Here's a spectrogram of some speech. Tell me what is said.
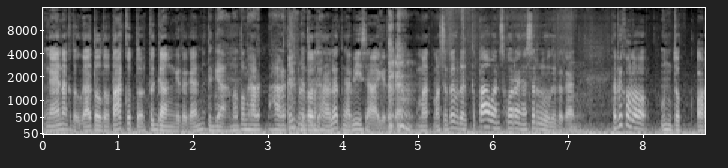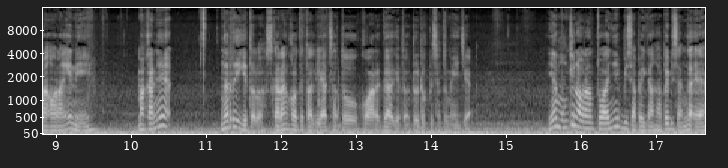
nggak enak tuh, gatel tuh, takut tuh, tegang gitu kan. tegang nonton highlight juga Nonton highlight nggak bisa gitu kan. Ma- maksudnya udah ketahuan skornya nggak seru gitu kan. Tapi kalau untuk orang-orang ini, makanya ngeri gitu loh. Sekarang kalau kita lihat satu keluarga gitu, duduk di satu meja. Ya mungkin orang tuanya bisa pegang HP bisa enggak ya?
